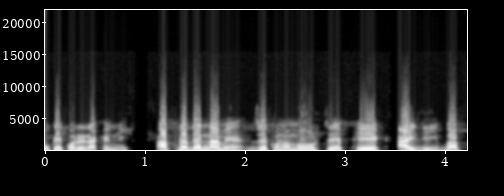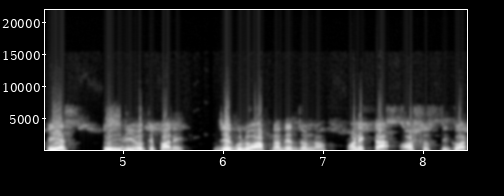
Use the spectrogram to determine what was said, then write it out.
ওকে করে রাখেননি, আপনাদের নামে যে কোনো মুহূর্তে ফেক আইডি বা পেজ তৈরি হতে পারে, যেগুলো আপনাদের জন্য অনেকটা অস্বস্তিকর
